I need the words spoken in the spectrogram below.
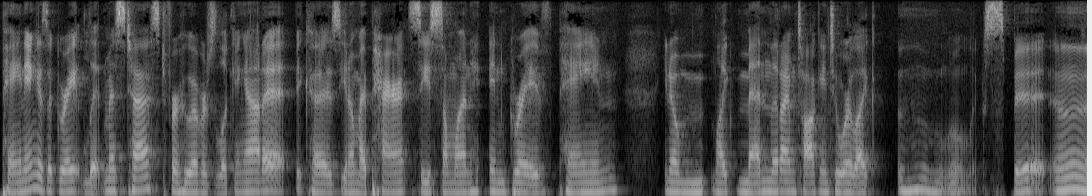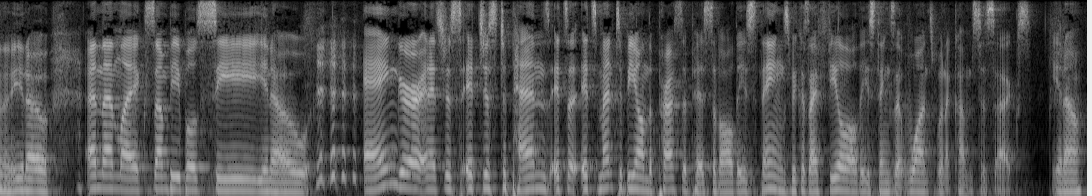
painting is a great litmus test for whoever's looking at it because you know my parents see someone in grave pain. You know, m- like men that I'm talking to are like, ooh, like spit, uh, you know, and then like some people see, you know, anger, and it's just it just depends. It's a, it's meant to be on the precipice of all these things because I feel all these things at once when it comes to sex. You know,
